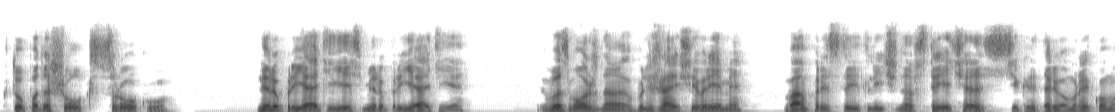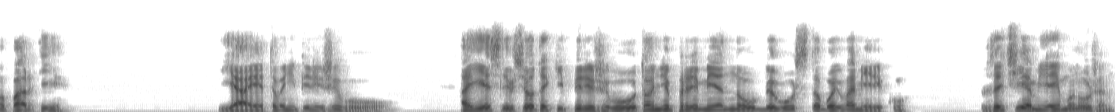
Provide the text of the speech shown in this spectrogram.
кто подошел к сроку. Мероприятие есть мероприятие. Возможно, в ближайшее время вам предстоит личная встреча с секретарем райкома партии. Я этого не переживу. А если все-таки переживу, то непременно убегу с тобой в Америку. Зачем я ему нужен?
